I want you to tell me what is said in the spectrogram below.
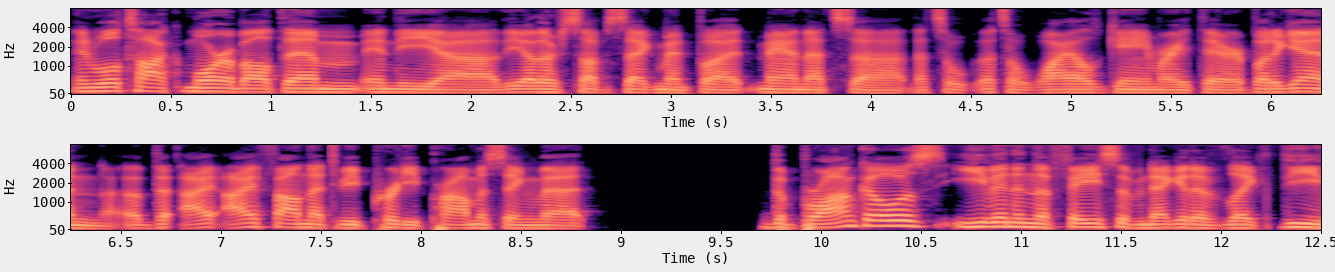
and we'll talk more about them in the uh, the other sub segment. But man, that's uh, that's a that's a wild game right there. But again, uh, I I found that to be pretty promising. That the Broncos, even in the face of negative, like the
